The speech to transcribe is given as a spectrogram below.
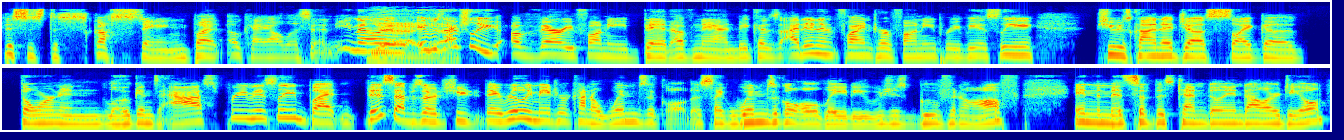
this is disgusting, but okay, I'll listen. You know, Yeah, it, it was actually a very funny bit of Nan because I didn't find her funny previously. She was kind of just like a thorn in Logan's ass previously, but this episode she they really made her kind of whimsical. This like whimsical old lady was just goofing off in the midst of this 10 billion dollar deal.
